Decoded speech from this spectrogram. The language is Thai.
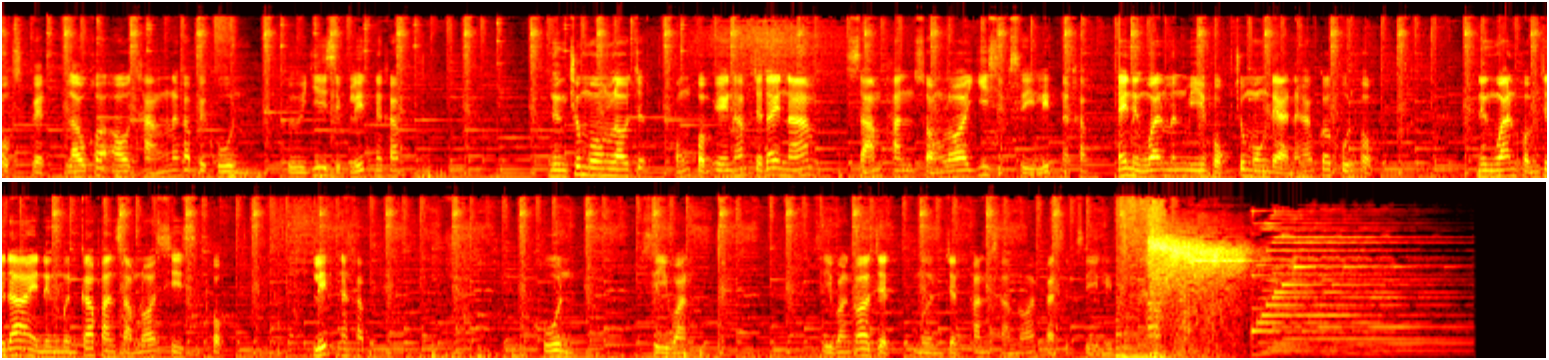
161 เราก็เอาถังนะครับไปคูณคือ 20 ลิตรนะครับ 1 ชั่วโมงเราจะของผมเองนะครับจะได้น้ำ3,224 ลิตรนะครับใน1วันมันมี 6 ชั่วโมงแดดนะครับ ก็คูณ 6 1 วันผมจะได้ 19,346 ลิตรนะครับ คูณ 4 วัน 4 วันก็ 77,384 ลิตร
